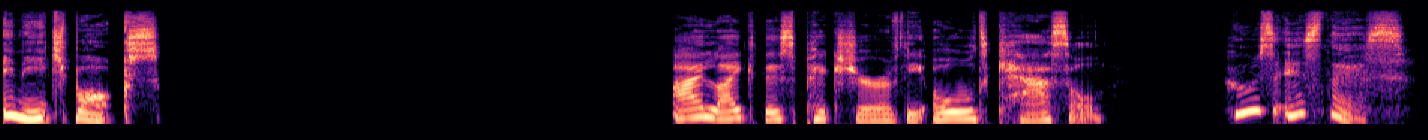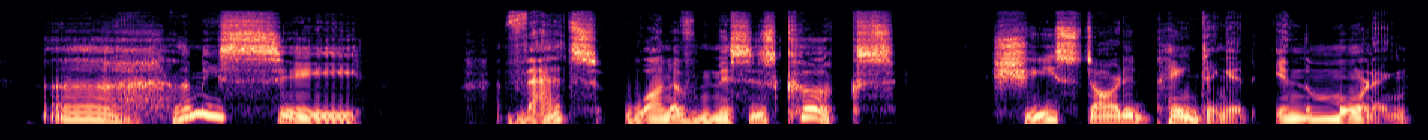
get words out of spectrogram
in each box. I like this picture of the old castle. Whose is this? Uh, let me see. That's one of Mrs. Cook's. She started painting it in the morning,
